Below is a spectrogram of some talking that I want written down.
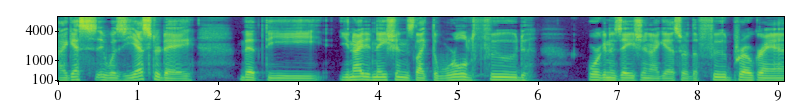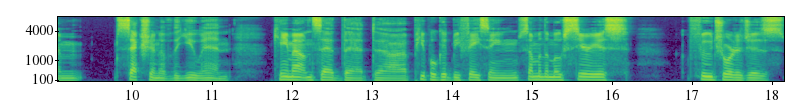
I guess it was yesterday that the United Nations, like the World Food Organization, I guess, or the Food Program section of the UN, came out and said that uh, people could be facing some of the most serious food shortages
